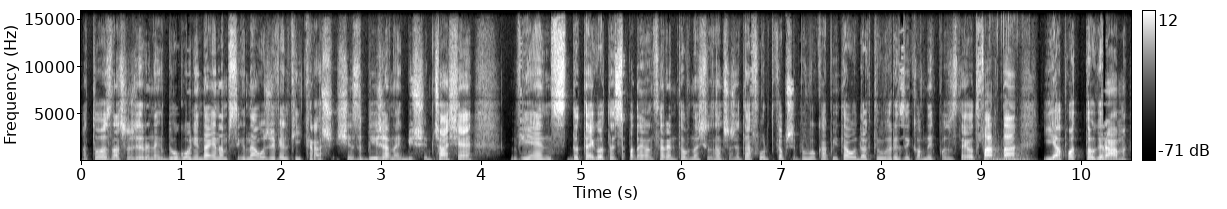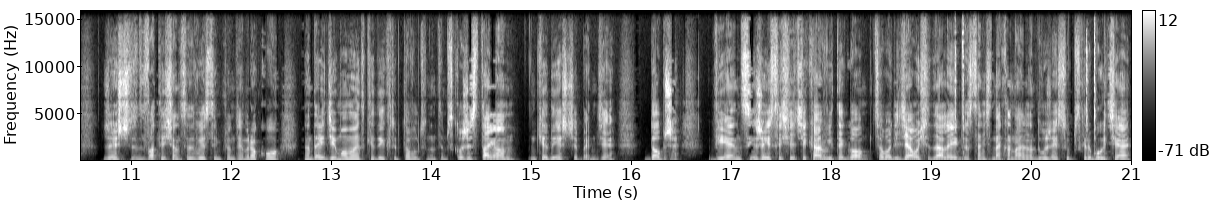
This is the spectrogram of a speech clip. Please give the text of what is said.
a to oznacza, że rynek długo nie daje nam sygnału, że wielki crash się zbliża w najbliższym czasie, więc do tego też spadająca rentowność oznacza, że ta furtka przypływu kapitału do aktywów ryzykownych pozostaje otwarta. Ja pod to gram, że jeszcze w 2025 roku nadejdzie moment, kiedy kryptowaluty na tym skorzystają kiedy jeszcze będzie dobrze. Więc jeżeli jesteście ciekawi tego, co będzie działo się dalej, zostańcie na kanale na dłużej, subskrybujcie.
